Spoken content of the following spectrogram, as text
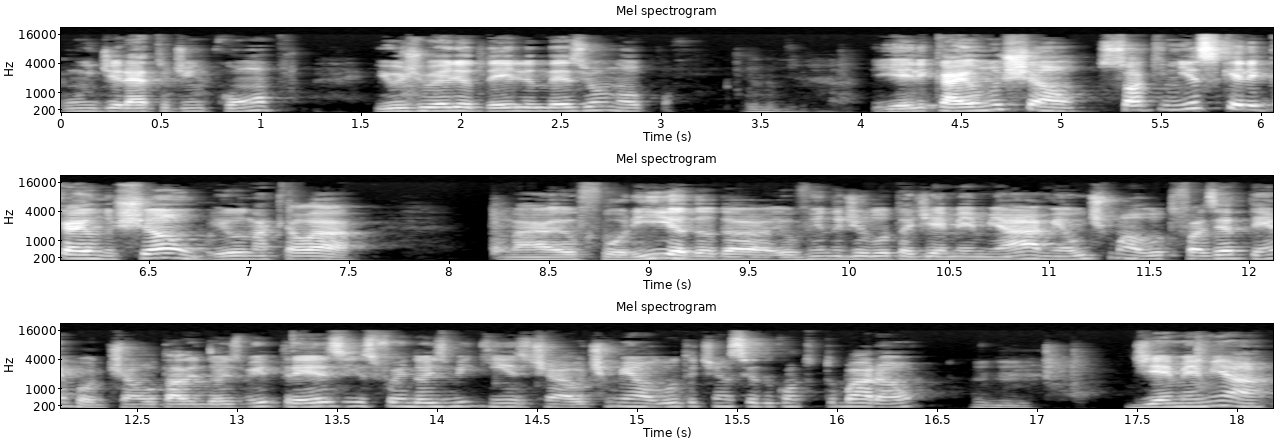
um indireto de encontro, e o joelho dele lesionou, pô. E ele caiu no chão. Só que nisso que ele caiu no chão, eu naquela. Na euforia da, da- eu vindo de luta de MMA, minha última luta fazia tempo. Eu tinha lutado em 2013 e isso foi em 2015. Tinha, a última minha luta tinha sido contra o Tubarão Uhum. de MMA.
